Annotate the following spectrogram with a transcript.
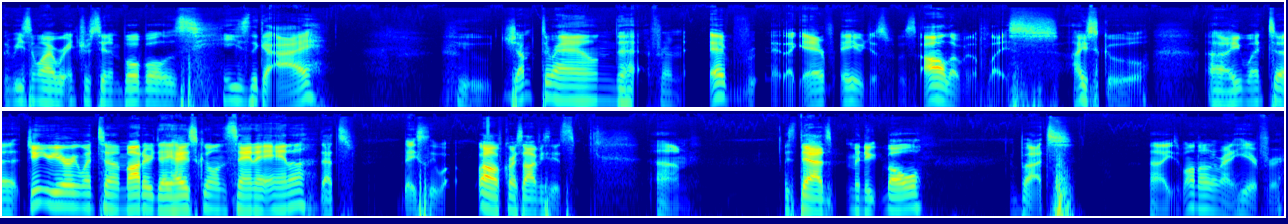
the reason why we're interested in Bol Bol is he's the guy who jumped around from every like every he just was all over the place. High school. Uh, he went to junior year. He went to Mater Dei High School in Santa Ana. That's basically what. Well, of course, obviously it's um, his dad's Manute Bol, but uh, he's well known around here for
